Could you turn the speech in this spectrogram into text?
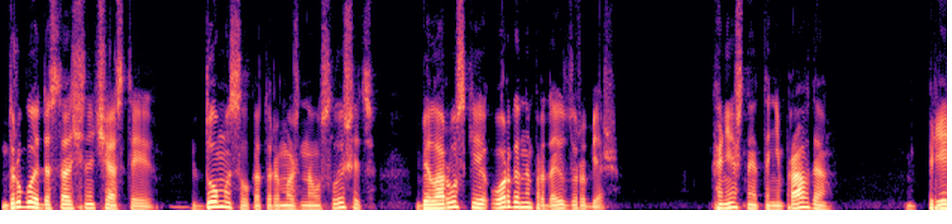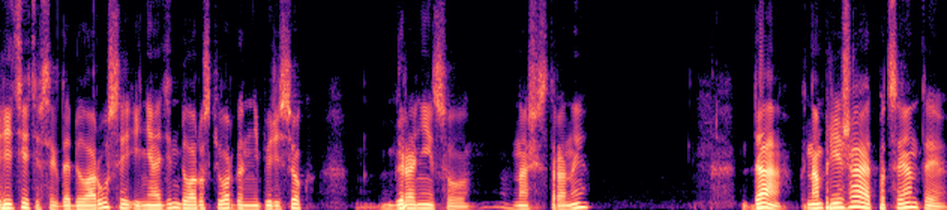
Другой достаточно частый домысел, который можно услышать, белорусские органы продают за рубеж. Конечно, это неправда. В приоритете всегда белорусы, и ни один белорусский орган не пересек границу нашей страны. Да, к нам приезжают пациенты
